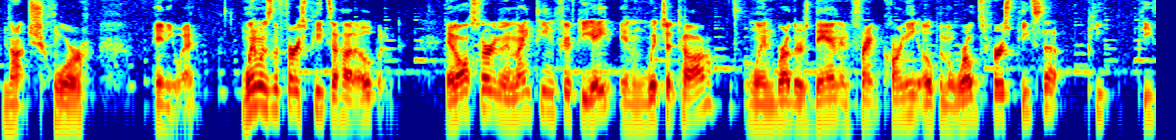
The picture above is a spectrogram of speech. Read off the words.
Not sure. Anyway, when was the first Pizza Hut opened? It all started in 1958 in Wichita when brothers Dan and Frank Carney opened the world's first pizza pe, pe,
